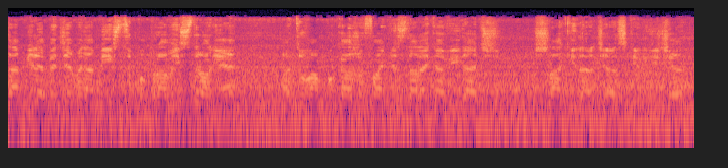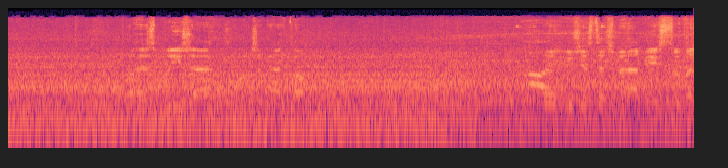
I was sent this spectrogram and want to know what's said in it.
Za chwilę będziemy na miejscu po prawej stronie, a tu Wam pokażę fajnie z daleka widać szlaki narciarskie, widzicie? Trochę zbliżę, zobaczymy jak to... No i już jesteśmy na miejscu, tak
